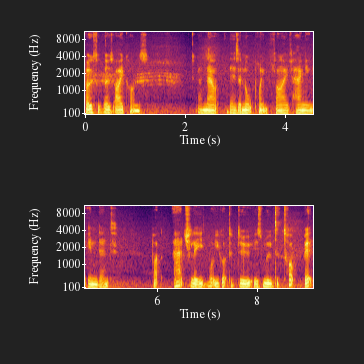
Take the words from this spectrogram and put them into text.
both of those icons and now there's a 0.5 hanging indent. But actually what you've got to do is move the top bit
